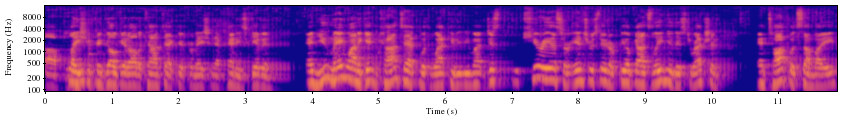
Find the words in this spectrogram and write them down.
uh, place you can go get all the contact information that Penny's given. And you may want to get in contact with WEC. You, you might just curious or interested or feel God's leading you this direction and talk with somebody,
